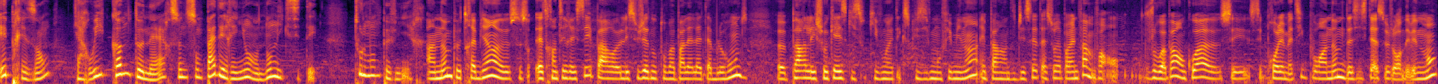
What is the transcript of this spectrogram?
et présent, car oui, comme tonnerre, ce ne sont pas des réunions en non-mixité tout le monde peut venir. Un homme peut très bien euh, être intéressé par euh, les sujets dont on va parler à la table ronde, euh, par les showcases qui, qui, vont être exclusivement féminins et par un DJ set assuré par une femme. Enfin, je vois pas en quoi c'est problématique pour un homme d'assister à ce genre d'événement.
